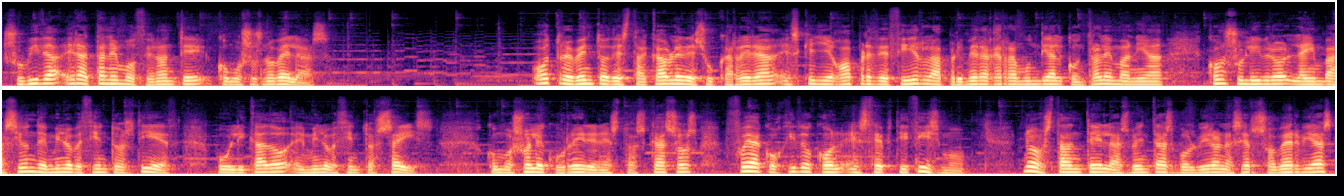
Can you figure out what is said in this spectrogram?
su vida era tan emocionante como sus novelas. Otro evento destacable de su carrera es que llegó a predecir la Primera Guerra Mundial contra Alemania con su libro La invasión de 1910, publicado en 1906. Como suele ocurrir en estos casos, fue acogido con escepticismo. No obstante, las ventas volvieron a ser soberbias,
